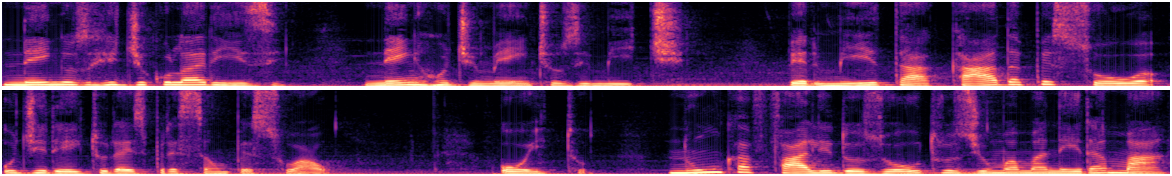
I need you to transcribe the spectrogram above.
nem os ridicularize, nem rudemente os imite. Permita a cada pessoa o direito da expressão pessoal. 8. Nunca fale dos outros de uma maneira má.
